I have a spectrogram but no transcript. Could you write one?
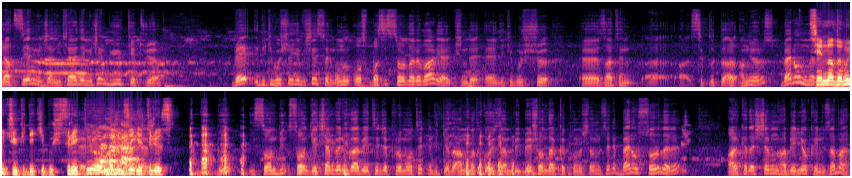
yatsıyamayacağın, inkar edemeyeceğin bir yük getiriyor. Ve Diki Bush'la ilgili bir şey söyleyeyim. Onun o basit soruları var ya. Şimdi e, Diki Bush'u e, zaten e, sıklıkla anıyoruz. Ben onları... Senin adamın çünkü Diki Bush. Sürekli evet. onu önümüze getiriyorsun. bu, bu son bir, son geçen bölüm galiba yeterince promote etmedik ya da anmadık. O yüzden 5-10 dakika konuşalım üzerine. Ben o soruları arkadaşlarımın haberi yok henüz ama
